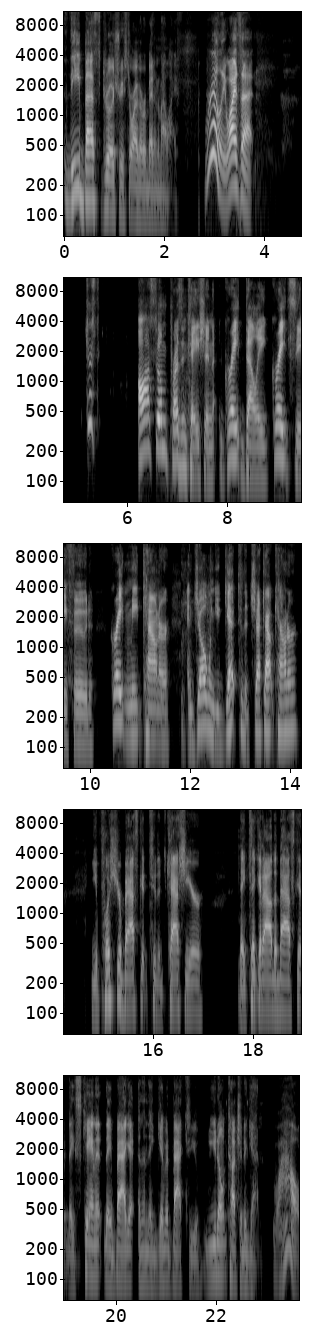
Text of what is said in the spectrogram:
The best grocery store I've ever been in my life. Really? Why is that? Just awesome presentation, great deli, great seafood, great meat counter. And Joe, when you get to the checkout counter, you push your basket to the cashier. They take it out of the basket, they scan it, they bag it, and then they give it back to you. You don't touch it again. Wow.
